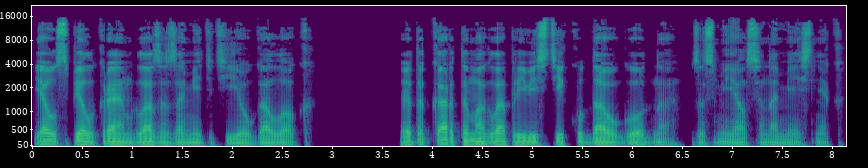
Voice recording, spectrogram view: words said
Я успел краем глаза заметить ее уголок. «Эта карта могла привести куда угодно», — засмеялся наместник.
